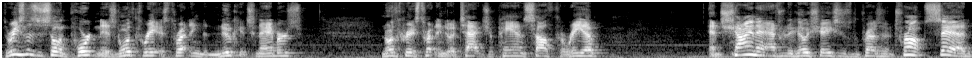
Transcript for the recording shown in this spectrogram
The reason this is so important is North Korea is threatening to nuke its neighbors. North Korea is threatening to attack Japan, South Korea. And China, after negotiations with President Trump, said,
